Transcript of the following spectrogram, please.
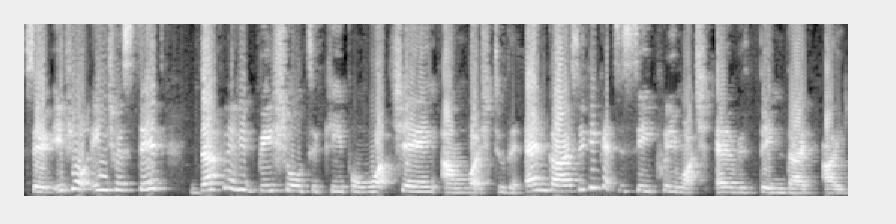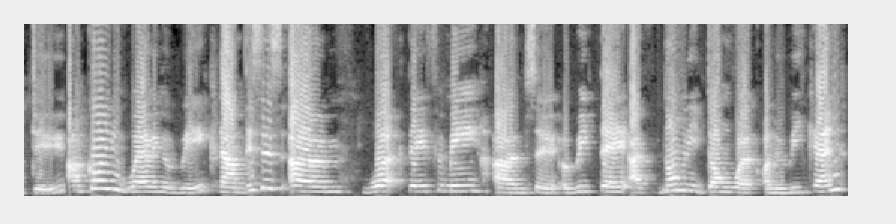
So if you're interested, definitely be sure to keep on watching and watch to the end guys so you can get to see pretty much everything that I do. I'm currently wearing a wig. Now this is um work day for me. Um so a weekday I normally don't work on a weekend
